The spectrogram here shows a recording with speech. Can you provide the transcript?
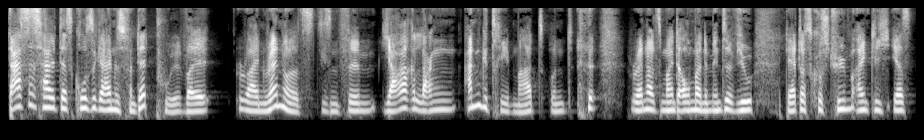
das ist halt das große Geheimnis von Deadpool, weil Ryan Reynolds diesen Film jahrelang angetrieben hat und Reynolds meinte auch mal in einem Interview, der hat das Kostüm eigentlich erst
